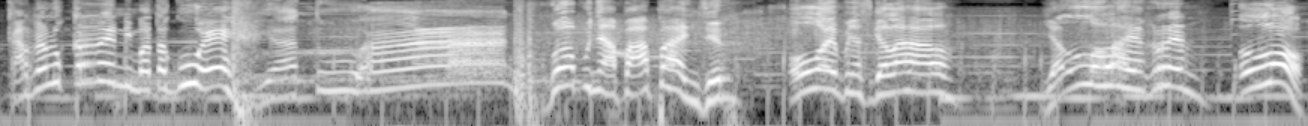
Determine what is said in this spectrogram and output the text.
Karena lu keren di mata gue Ya Tuhan. Gue gak punya apa-apa anjir Lo yang punya segala hal Ya lo lah yang keren. Lo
